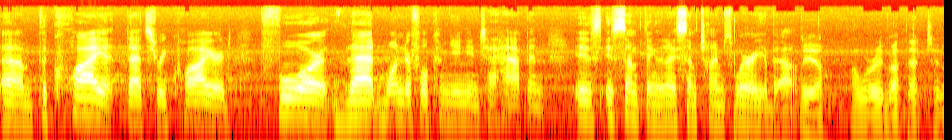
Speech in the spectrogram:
um, the quiet that's required for that wonderful communion to happen is, is something that I sometimes worry about. Yeah, I worry about that too.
